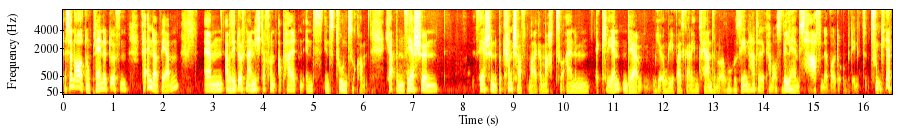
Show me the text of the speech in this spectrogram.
Das ist in Ordnung. Pläne dürfen verändert werden, ähm, aber sie dürfen einen nicht davon abhalten, ins, ins Tun zu kommen. Ich habe einen sehr schönen sehr schöne Bekanntschaft mal gemacht zu einem Klienten, der mich irgendwie, weiß gar nicht, im Fernsehen oder irgendwo gesehen hatte. Der kam aus Wilhelmshaven, der wollte unbedingt zu mir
